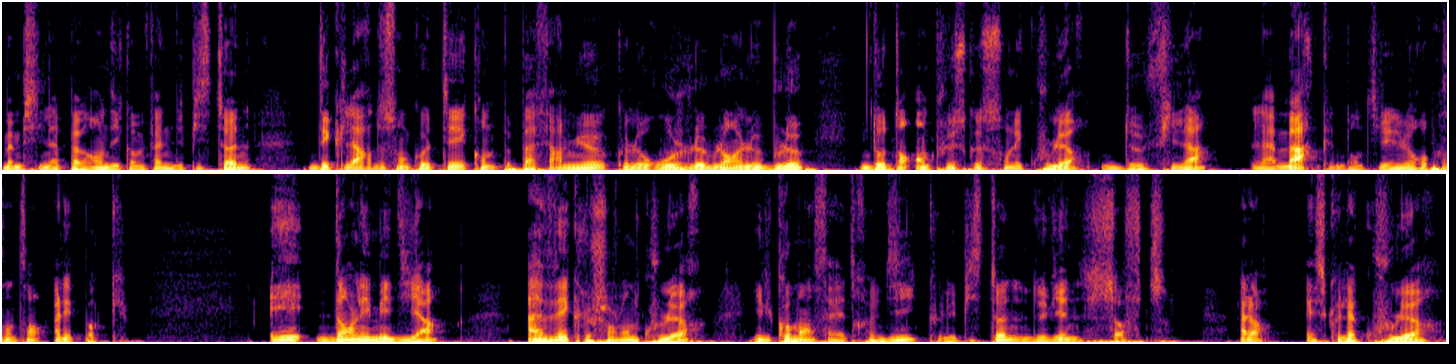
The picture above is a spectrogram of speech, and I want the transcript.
même s'il n'a pas grandi comme fan des Pistons, déclare de son côté qu'on ne peut pas faire mieux que le rouge, le blanc et le bleu, d'autant en plus que ce sont les couleurs de Fila, la marque dont il est le représentant à l'époque. Et dans les médias, avec le changement de couleur, il commence à être dit que les pistons deviennent soft. Alors, est-ce que la couleur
